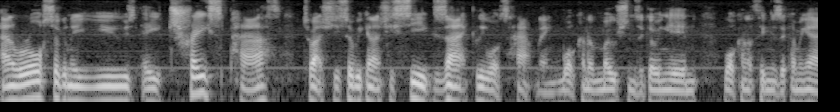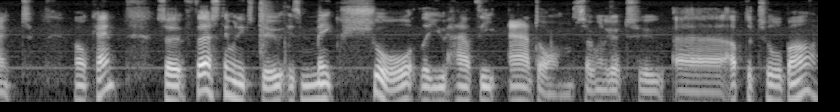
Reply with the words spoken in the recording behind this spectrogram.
And we're also going to use a trace path to actually so we can actually see exactly what's happening what kind of motions are going in what kind of things are coming out. Okay? So first thing we need to do is make sure that you have the add-on. So I'm going to go to uh, up the toolbar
